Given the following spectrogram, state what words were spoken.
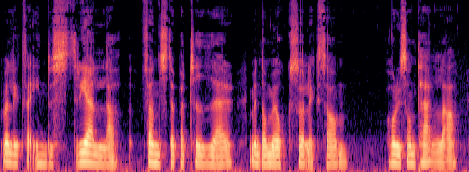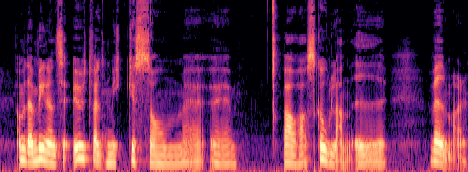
väldigt så industriella fönsterpartier. Men de är också liksom horisontella. Ja, men den byggnaden ser ut väldigt mycket som eh, eh, Bauhausskolan i Weimar.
